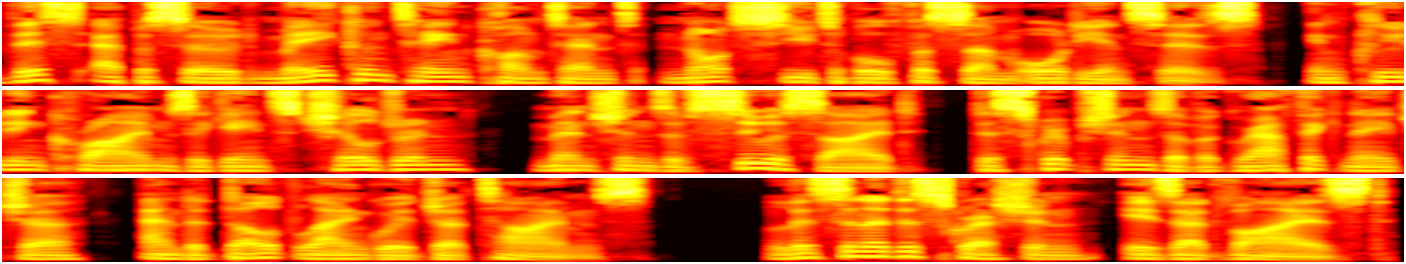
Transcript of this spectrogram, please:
This episode may contain content not suitable for some audiences, including crimes against children, mentions of suicide, descriptions of a graphic nature, and adult language at times. Listener discretion is advised.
